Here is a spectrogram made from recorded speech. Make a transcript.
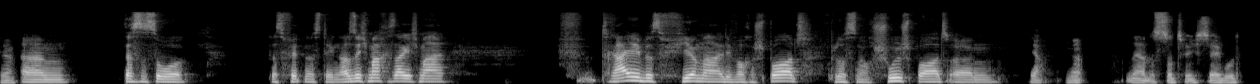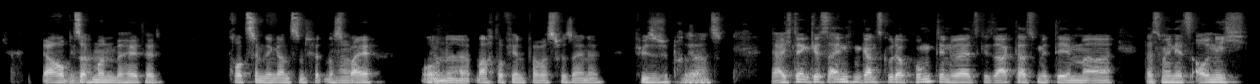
Ja. Ähm, das ist so das Fitness-Ding. Also ich mache, sage ich mal, drei bis viermal die Woche Sport plus noch Schulsport. Ähm, ja. ja. Ja, das ist natürlich sehr gut. Ja, Hauptsache ja. man behält halt trotzdem den ganzen Fitness ja. bei und ja. äh, macht auf jeden Fall was für seine physische Präsenz. Ja. Ich denke, es ist eigentlich ein ganz guter Punkt, den du da jetzt gesagt hast, mit dem, äh, dass man jetzt auch nicht,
